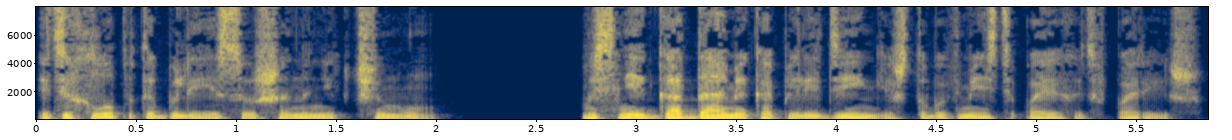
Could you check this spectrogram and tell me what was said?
Эти хлопоты были ей совершенно ни к чему. Мы с ней годами копили деньги, чтобы вместе поехать в Париж.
